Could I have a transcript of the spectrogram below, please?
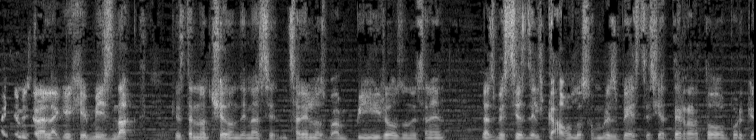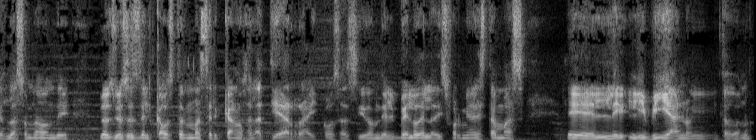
Ahí se menciona la Geheimnisnacht, que es esta noche donde nace- salen los vampiros, donde salen las bestias del caos, los hombres bestias y aterrar todo, porque es la zona donde los dioses del caos están más cercanos a la tierra y cosas así, donde el velo de la disformidad está más eh, li- liviano y todo, ¿no?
